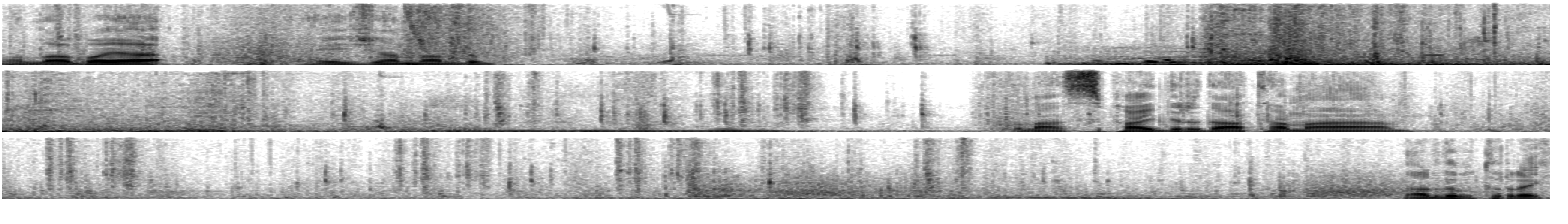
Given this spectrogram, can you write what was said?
Vallahi bayağı heyecanlandım. Ulan Spider'ı da atamam. Nerede bu tırrek?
